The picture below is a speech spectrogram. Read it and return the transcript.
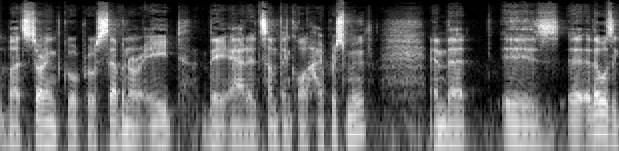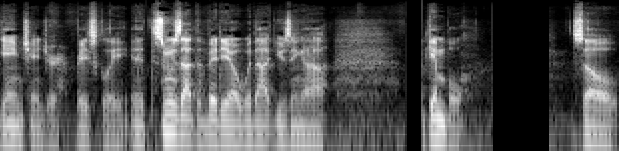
But starting with GoPro 7 or 8, they added something called Hypersmooth, and that is uh, that was a game changer. Basically, it smooths out the video without using a gimbal. So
